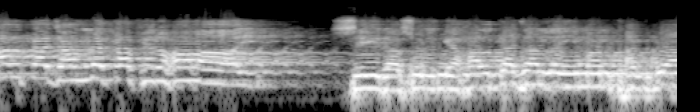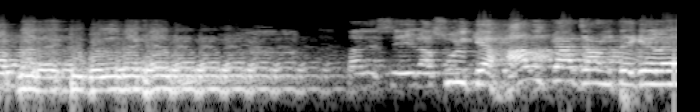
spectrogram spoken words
হালকা জানলে কাফির হয়। সেই রাসূলকে হালকা জানলে ঈমান থাকবে, আপনারা একটু বলে দেখেন। তাহলে সেই রাসূলকে হালকা জানতে গেলে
